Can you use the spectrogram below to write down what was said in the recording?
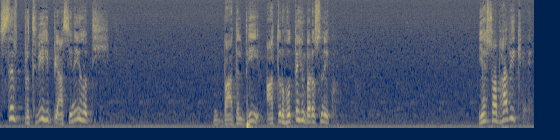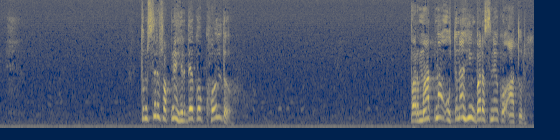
सिर्फ़ पृथ्वी ही प्यासी नहीं होती। बादल भी आतुर होते हैं बरसने को। यह स्वाभाविक है। तुम सिर्फ़ अपने हृदय को खोल दो। परमात्मा उतना ही बरसने को आतुर है।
